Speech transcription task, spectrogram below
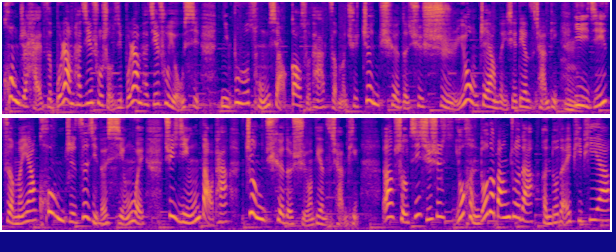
控制孩子，不让他接触手机，不让他接触游戏，你不如从小告诉他怎么去正确的去使用这样的一些电子产品，以及怎么样控制自己的行为，去引导他正确的使用电子产品。啊，手机其实有很多的帮助的，很多的 A P P 呀、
